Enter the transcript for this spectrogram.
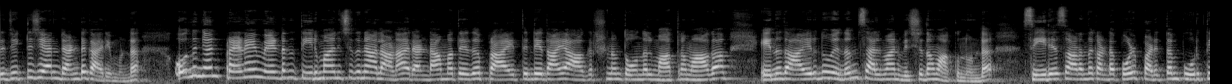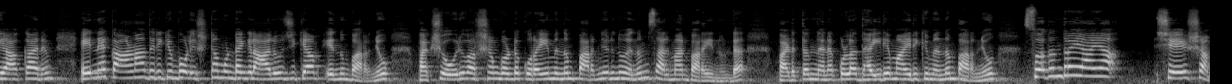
റിജക്ട് ചെയ്യാൻ രണ്ട് കാര്യമുണ്ട്. ഒന്ന് ഞാൻ പ്രണയം വേണ്ടെന്ന് തീരുമാനിച്ചതിനാലാണ് രണ്ടാമത്തേത് പ്രായത്തിന്റേതായ ആകർഷണം തോന്നൽ മാത്രമാകാം എന്നതായിരുന്നുവെന്നും സൽമാൻ വിശദമാക്കുന്നുണ്ട്. സീരിയസ് ആണെന്ന് കണ്ടപ്പോൾ പഠിത്തം പൂർത്തിയാക്കാനും എന്നെ കാണാതിരിക്കുമ്പോൾ ഇഷ്ടമുണ്ടെങ്കിൽ ആലോചിക്കാം എന്നും പറഞ്ഞു. പക്ഷെ ഒരു വർഷം കൊണ്ട് കുറയുമെന്നും പറഞ്ഞിരുന്നുവെന്നും സൽമാൻ പറയുന്നുണ്ട്. പഠിത്തം നിനക്കുള്ള ധൈര്യമായിരിക്കുമെന്നും പറഞ്ഞു. സ്വതന്ത്രയായ ശേഷം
